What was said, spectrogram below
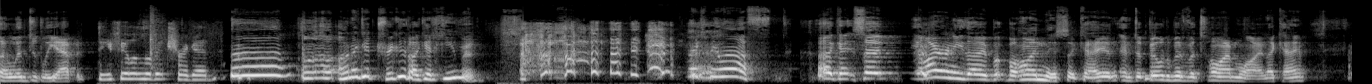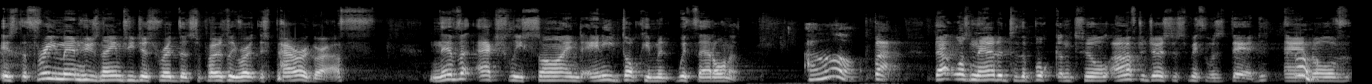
allegedly happened. do you feel a little bit triggered? Uh, I I don't get triggered, I get humoured. Makes me laugh. Okay, so the irony, though, but behind this, okay, and, and to build a bit of a timeline, okay, is the three men whose names you just read that supposedly wrote this paragraph never actually signed any document with that on it. Oh, But that wasn't added to the book until after Joseph Smith was dead, and Oh. all of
